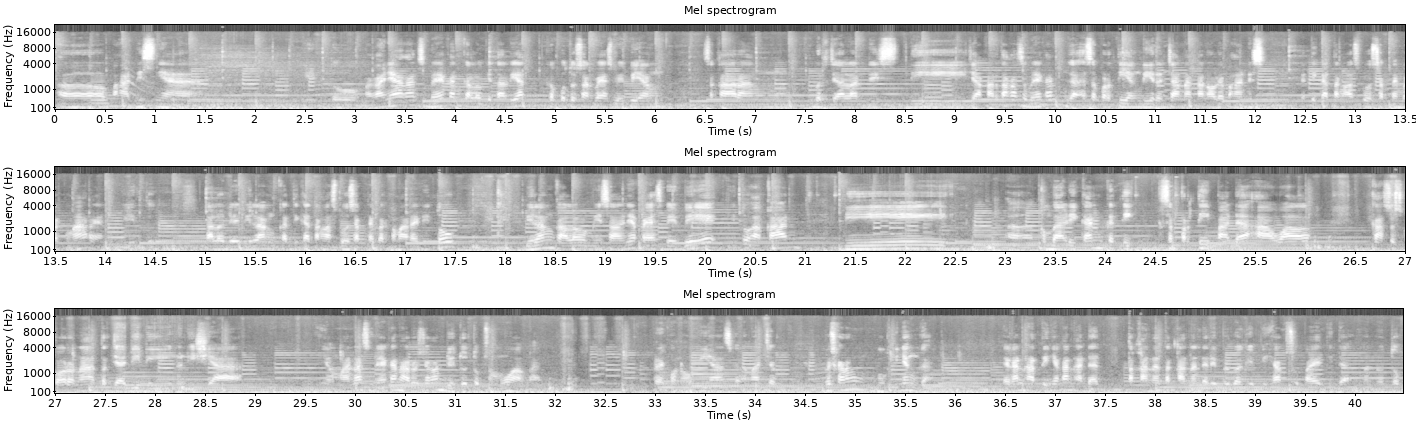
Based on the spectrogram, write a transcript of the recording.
eh, Pak Aniesnya. Gitu. Makanya kan sebenarnya kan kalau kita lihat keputusan PSBB yang sekarang berjalan di, di Jakarta kan sebenarnya kan nggak seperti yang direncanakan oleh Pak Anies ketika tanggal 10 September kemarin gitu. Kalau dia bilang ketika tanggal 10 September kemarin itu bilang kalau misalnya PSBB itu akan dikembalikan ketik seperti pada awal kasus corona terjadi di Indonesia. Yang mana sebenarnya kan harusnya kan ditutup semua kan perekonomian segala macam. Tapi sekarang buktinya enggak ya kan artinya kan ada tekanan-tekanan dari berbagai pihak supaya tidak menutup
